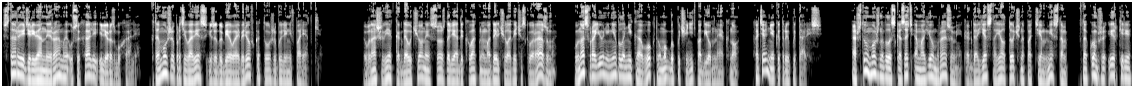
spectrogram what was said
Старые деревянные рамы усыхали или разбухали. К тому же противовес и задубелая веревка тоже были не в порядке. В наш век, когда ученые создали адекватную модель человеческого разума, у нас в районе не было никого, кто мог бы починить подъемное окно, хотя некоторые пытались. А что можно было сказать о моем разуме, когда я стоял точно под тем местом, в таком же эркере,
